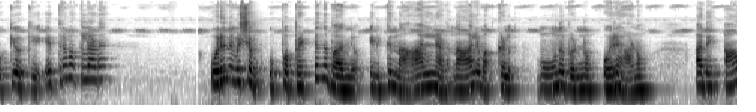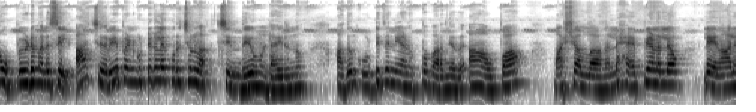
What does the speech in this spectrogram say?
ഓക്കെ ഓക്കെ എത്ര മക്കളാണ്? ഒരു നിമിഷം ഉപ്പ പെട്ടെന്ന് പറഞ്ഞു എനിക്ക് നാലിനാണ് നാല് മക്കൾ മൂന്ന് പെണ്ണും ഒരാണും. അതെ ആ ഉപ്പയുടെ മനസ്സിൽ ആ ചെറിയ പെൺകുട്ടികളെക്കുറിച്ചുള്ള ചിന്തയും ഉണ്ടായിരുന്നു. അതും കൂട്ടി തന്നെയാണ് ഉപ്പ പറഞ്ഞത്. ആ ഉപ്പ മാഷല്ല നല്ല ഹാപ്പിയാണല്ലോ അല്ലേ നാല്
